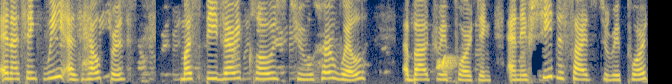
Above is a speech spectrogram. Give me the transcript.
And I think we as helpers must be very close to her will about reporting and if she decides to report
